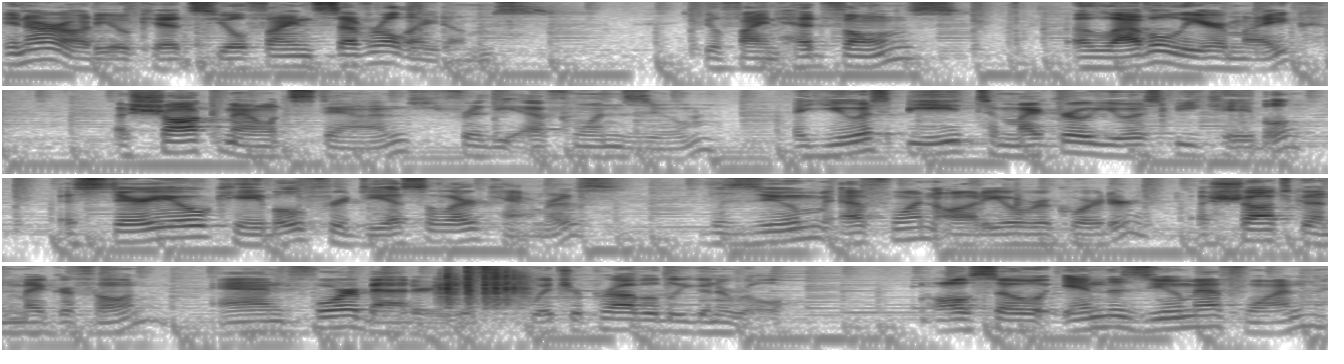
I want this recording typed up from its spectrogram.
In our audio kits, you'll find several items. You'll find headphones, a lavalier mic, a shock mount stand for the F1 zoom, a USB to micro USB cable, a stereo cable for DSLR cameras, the Zoom F1 audio recorder, a shotgun microphone, and four batteries, which are probably gonna roll. Also, in the Zoom F1,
